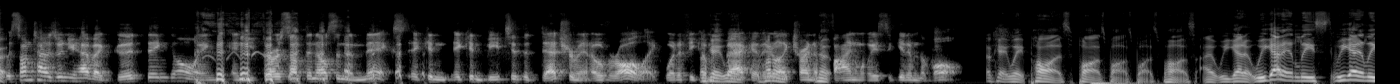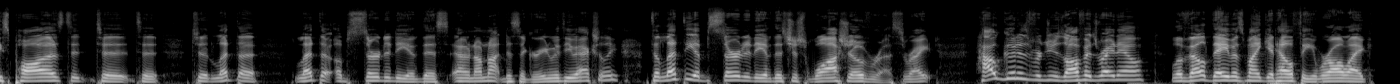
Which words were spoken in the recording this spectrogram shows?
you go- sometimes when you have a good thing going and you throw something else in the mix, it can it can be to the detriment overall. Like what if he comes Okay, wait, back and hold they're on. like trying to No. find ways to get him the ball? Okay, wait. Pause. Pause. Pause. Pause. Pause. I, we got to We got at least. We got at least pause to to to to let the let the absurdity of this. And I'm not disagreeing with you actually. To let the absurdity of this just wash over us. Right. how good is Virginia's offense right now? Lavelle Davis might get healthy. We're all like,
